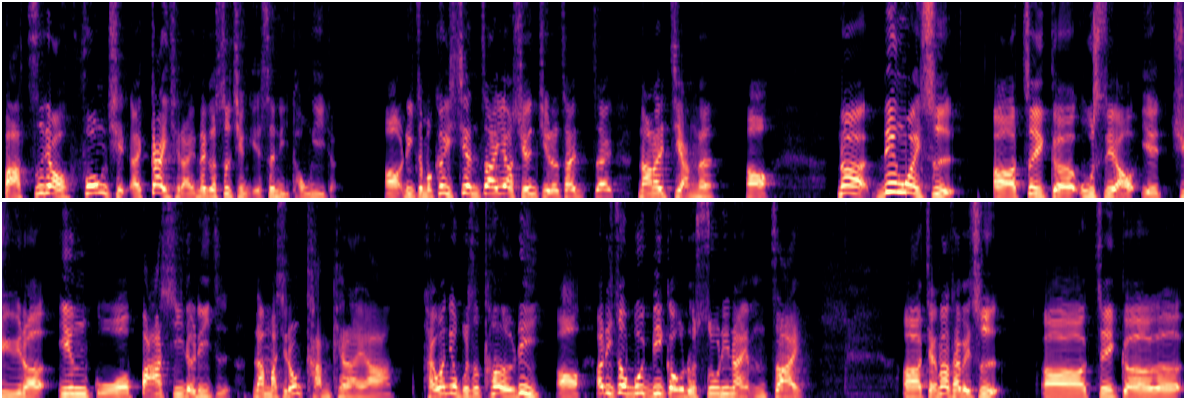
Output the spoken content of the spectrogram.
把资料封起来盖起来那个事情也是你同意的哦？你怎么可以现在要选举了才才拿来讲呢？哦，那另外是。啊，这个吴思瑶也举了英国、巴西的例子，那么是拢看起来啊，台湾又不是特例哦，啊，你做美美国的书，你那也唔在啊。讲到台北市啊，这个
